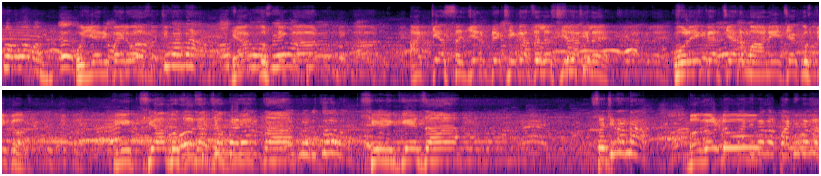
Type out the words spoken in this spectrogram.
सोडवा बघ. पुजारी पैलवान. कुस्तीकर अख्ख्या सज्जन प्रेक्षकाचं लक्ष लागलंय कोळेकरच्या मानेच्या कुस्तीकर एकशा बसण्याचा एक प्रयत्न. शेळकेचा सचिनांना बगलडू पाठीमागं, पाठीमागं.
